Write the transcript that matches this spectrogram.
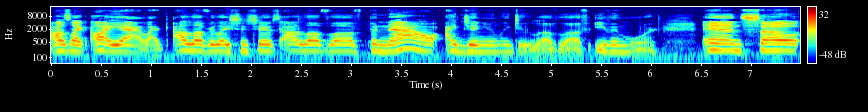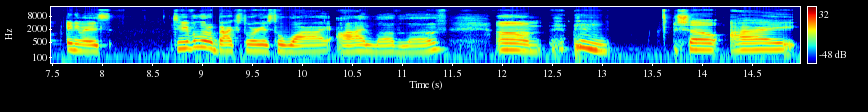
I was like, "Oh yeah, like I love relationships. I love love." But now I genuinely do love love even more. And so, anyways, to give a little backstory as to why I love love. Um so I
